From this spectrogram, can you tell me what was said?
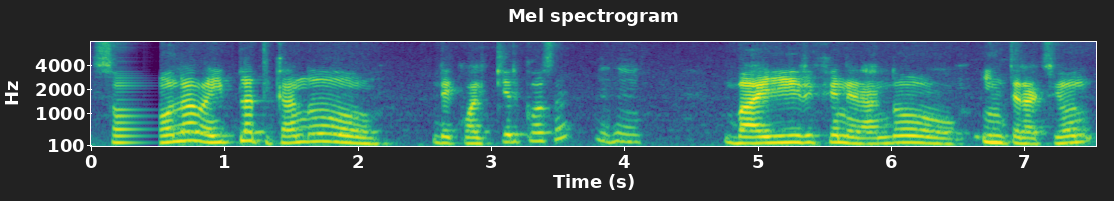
sola ahí platicando de cualquier cosa, va a ir generando interacción,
